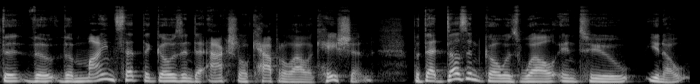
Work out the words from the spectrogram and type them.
the the the mindset that goes into actual capital allocation, but that doesn't go as well into, you know,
